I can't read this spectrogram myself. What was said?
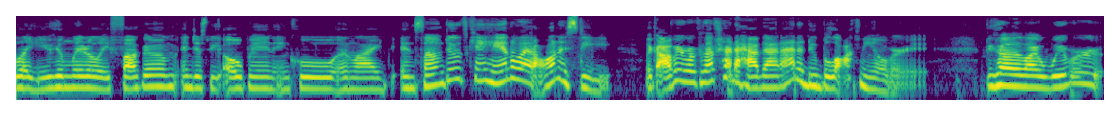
Like you can literally fuck them and just be open and cool and like and some dudes can't handle that honesty. Like I'll be real because I've tried to have that and I had to do block me over it because like we were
